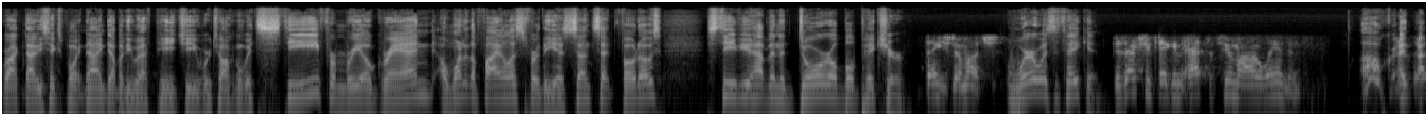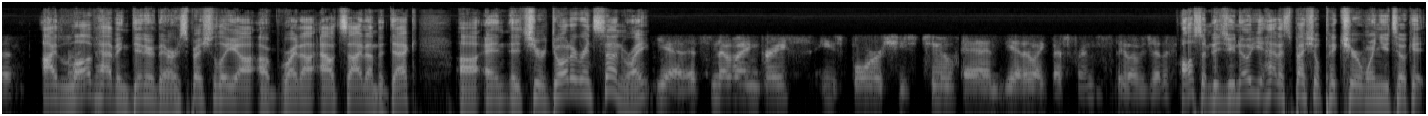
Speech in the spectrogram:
Rock 96.9 WFPG. We're talking with Steve from Rio Grande, uh, one of the finalists for the uh, Sunset Photos. Steve, you have an adorable picture. Thank you so much. Where was it taken? It's actually taken at the Two Mile Landing. Oh, great. I, I love having dinner there, especially uh, uh, right outside on the deck. Uh, and it's your daughter and son, right? Yeah, it's Noah and Grace. He's four, she's two, and yeah, they're like best friends. They love each other. Awesome. Did you know you had a special picture when you took it?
